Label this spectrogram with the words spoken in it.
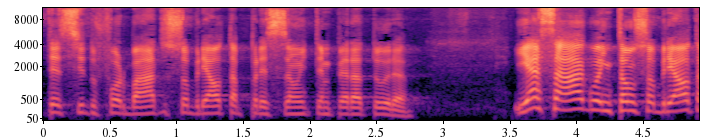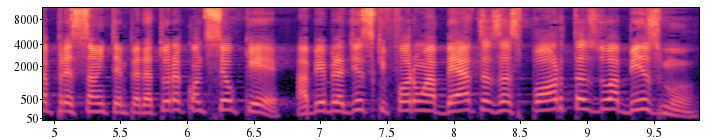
ter sido formado sobre alta pressão e temperatura. E essa água, então, sobre alta pressão e temperatura, aconteceu o quê? A Bíblia diz que foram abertas as portas do abismo.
